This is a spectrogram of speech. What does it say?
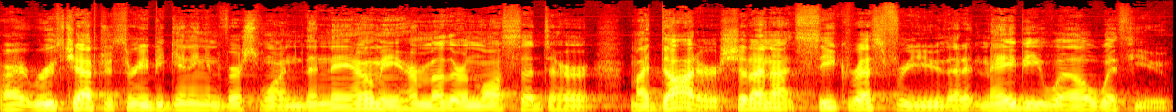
All right, Ruth chapter 3, beginning in verse 1. Then Naomi, her mother in law, said to her, My daughter, should I not seek rest for you, that it may be well with you?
